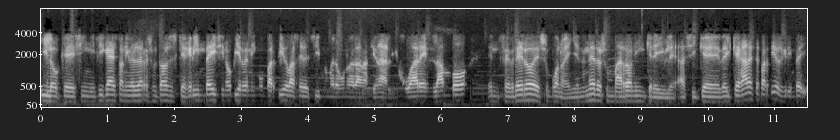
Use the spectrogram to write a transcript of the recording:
Y lo que significa esto a nivel de resultados es que Green Bay, si no pierde ningún partido, va a ser el seed número uno de la Nacional. Y jugar en Lambo en febrero es un, bueno, en enero es un marrón increíble. Así que del que gana este partido es Green Bay.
